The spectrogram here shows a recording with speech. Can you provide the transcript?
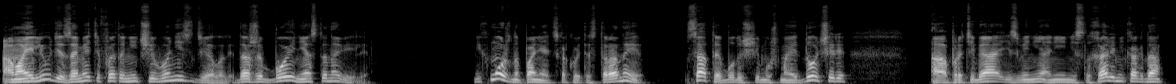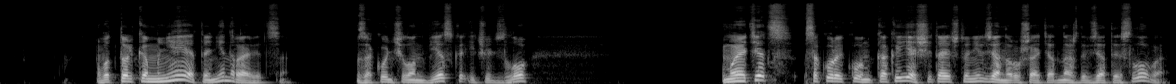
А мои люди, заметив это, ничего не сделали, даже бой не остановили. Их можно понять с какой-то стороны. Сато — будущий муж моей дочери, а про тебя, извини, они не слыхали никогда. Вот только мне это не нравится. Закончил он веско и чуть зло — мой отец, Сакурой Кун, как и я, считает, что нельзя нарушать однажды взятое слово,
